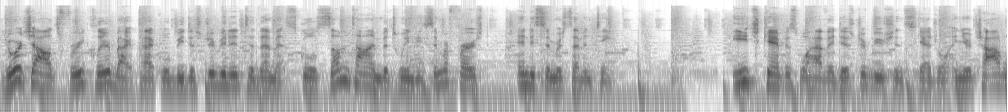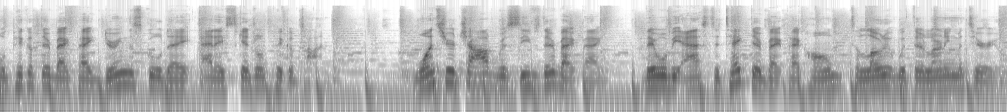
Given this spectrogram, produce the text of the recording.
Your child's free clear backpack will be distributed to them at school sometime between December 1st and December 17th. Each campus will have a distribution schedule and your child will pick up their backpack during the school day at a scheduled pickup time. Once your child receives their backpack, they will be asked to take their backpack home to load it with their learning materials.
